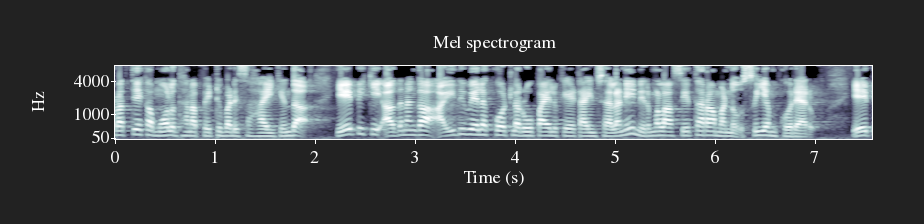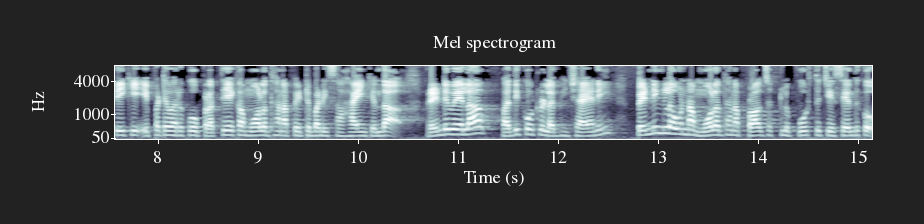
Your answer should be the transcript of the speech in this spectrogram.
ప్రత్యేక మూలధన పెట్టుబడి సహాయం కింద ఏపీకి అదనంగా ఐదు వేల కోట్ల రూపాయలు కేటాయించాలని నిర్మలా సీతారామన్ను సీఎం కోరారు. ఏపీకి ఇప్పటి వరకు ప్రత్యేక మూలధన పెట్టుబడి సహాయం కింద రెండు వేల పది కోట్లు లభించాయని పెండింగ్లో ఉన్న మూలధన ప్రాజెక్టులు పూర్తి చేసేందుకు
